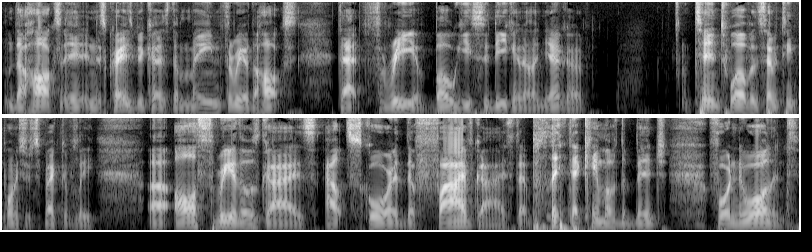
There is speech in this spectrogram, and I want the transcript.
the Hawks, and, and, it's crazy because the main three of the Hawks, that three of Bogey, Saddiq, and Onyeka, 10, 12, and 17 points respectively. Uh, all three of those guys outscored the five guys that played that came off the bench for New Orleans.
